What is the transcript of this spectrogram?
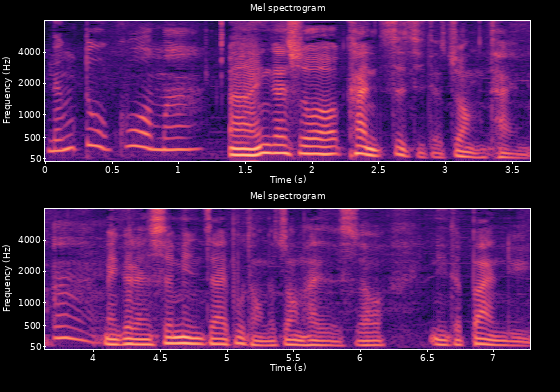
能度过吗？嗯、呃，应该说看自己的状态嘛。嗯，每个人生命在不同的状态的时候，你的伴侣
